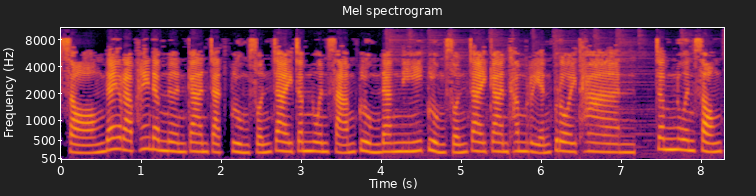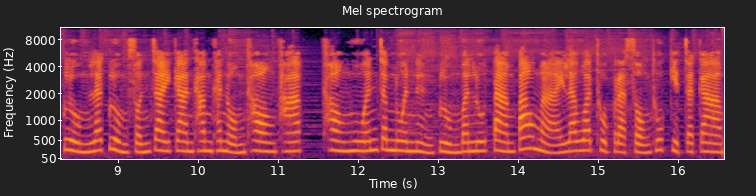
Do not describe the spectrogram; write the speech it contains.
32 ได้รับให้ดำเนินการจัดกลุ่มสนใจจำนวน 3 กลุ่มดังนี้ กลุ่มสนใจการทำเหรียญโปรยทานจำนวน 2 กลุ่มและกลุ่มสนใจการทำขนมทองพับ ทองม้วนจำนวนหนึ่งกลุ่มบรรลุตามเป้าหมายและวัตถุประสงค์ทุกกิจกรรม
